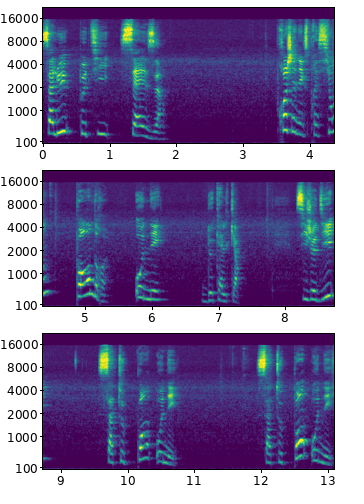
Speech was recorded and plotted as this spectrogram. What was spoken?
Salut petit 16. Prochaine expression, pendre au nez de quelqu'un. Si je dis ça te pend au nez, ça te pend au nez,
